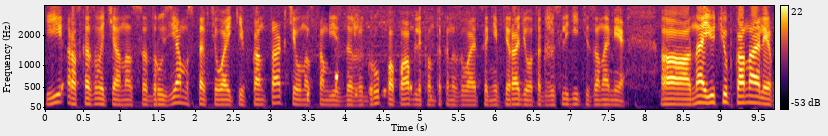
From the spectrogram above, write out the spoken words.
И рассказывайте о нас друзьям, ставьте лайки ВКонтакте, у нас там есть даже группа, паблик, он так и называется, Нефтерадио, также следите за нами а, на YouTube-канале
